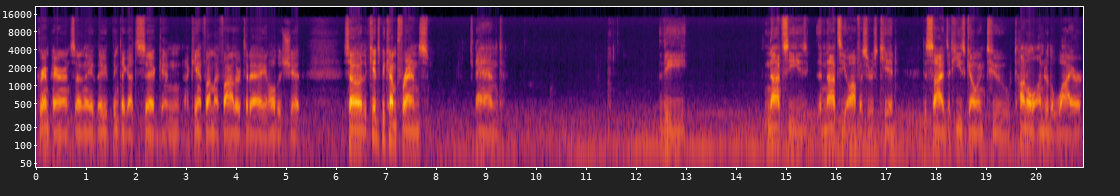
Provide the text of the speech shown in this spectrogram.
grandparents and they, they think they got sick and I can't find my father today and all this shit. So the kids become friends and the Nazis, the Nazi officer's kid decides that he's going to tunnel under the wire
